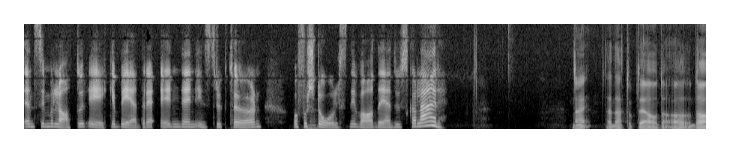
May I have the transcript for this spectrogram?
en simulator er ikke bedre enn den instruktøren og forståelsen i hva det er du skal lære. Nei, det er nettopp det. Og da, og da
